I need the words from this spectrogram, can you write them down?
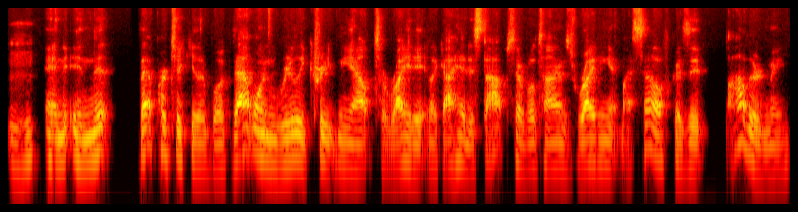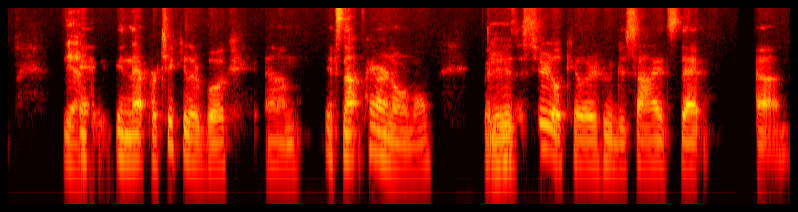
Mhm. and in that that particular book that one really creeped me out to write it. Like i had to stop several times writing it myself because it bothered me. Yeah. And in that particular book um, it's not paranormal but it Mhm. is a serial killer who decides that um,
